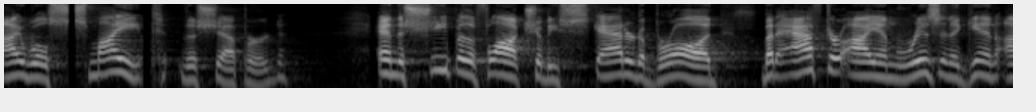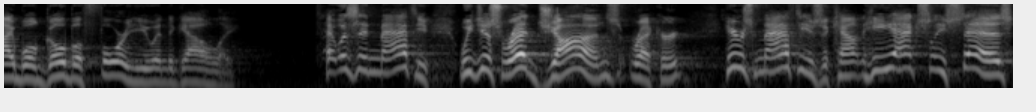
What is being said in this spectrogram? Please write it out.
I will smite the shepherd, and the sheep of the flock shall be scattered abroad. But after I am risen again, I will go before you into Galilee. That was in Matthew. We just read John's record. Here's Matthew's account. He actually says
